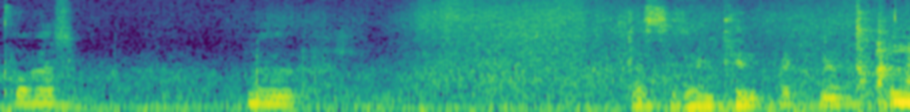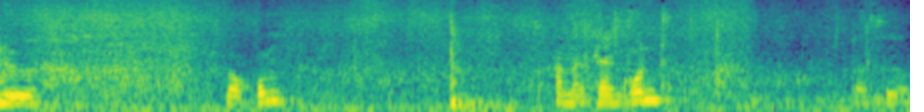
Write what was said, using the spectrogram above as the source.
Vor was? Nö. dass sie dein Kind wegnimmt? Nö. Warum? Haben wir keinen Grund dafür.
